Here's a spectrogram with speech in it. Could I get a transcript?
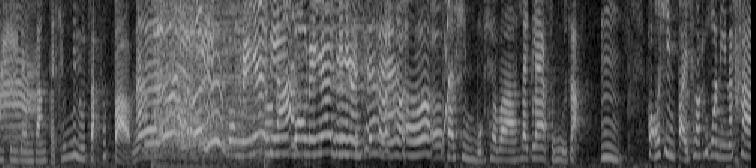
มันเป็นแบรนด์ดังแต่ฉันไม่รู้จักหรือเปล่านะ มองในแง่ดีดูนะ มองในแง่ดีดีนั้นใช่ไหมเออพอชิมบุบใช่ป่ะแรก ๆ เขาไม่รู้จัก อืม พอเขาชิมไปใช่ป่ะทุกวันนี้นะคะ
